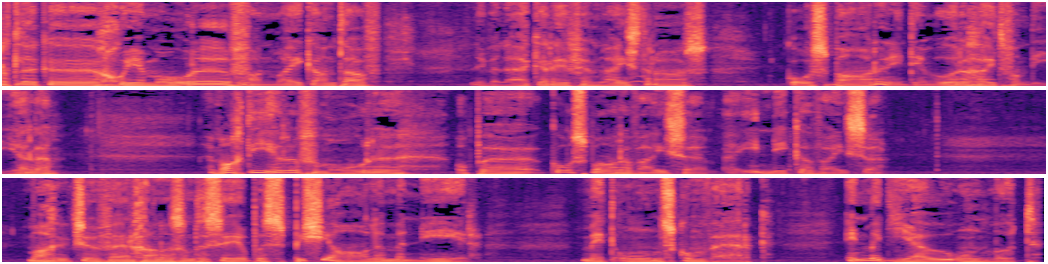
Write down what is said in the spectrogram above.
Hartlike goeiemôre van my kant af. Liewe lekker FM luisteraars, kosbaar in die teenwoordigheid van die Here. En mag die Here vanmôre op 'n kosbare wyse, 'n unieke wyse. Mag ek so ver gaan as om te sê op 'n spesiale manier met ons kom werk en met jou ontmoet.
